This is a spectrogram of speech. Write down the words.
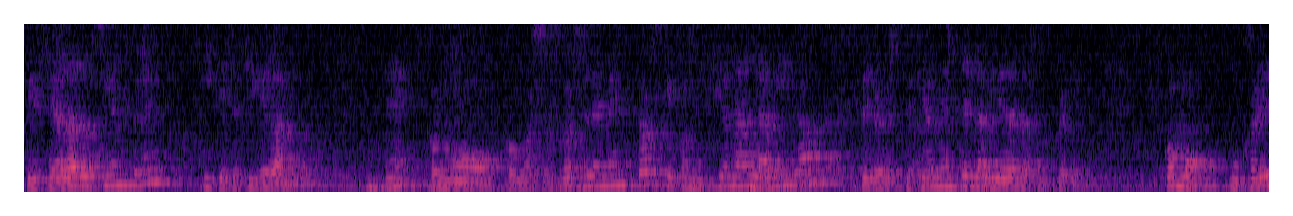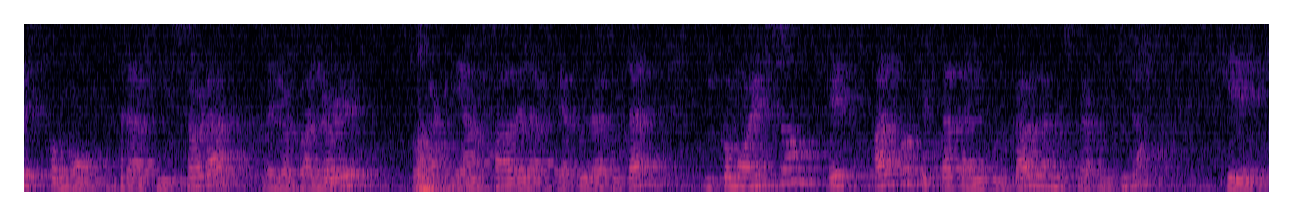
que se ha dado siempre y que se sigue dando, ¿eh? como, como esos dos elementos que condicionan la vida, pero especialmente la vida de las mujeres. Como mujeres como transmisoras de los valores por la crianza de las criaturas y tal, y cómo eso es algo que está tan inculcado en nuestra cultura que,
